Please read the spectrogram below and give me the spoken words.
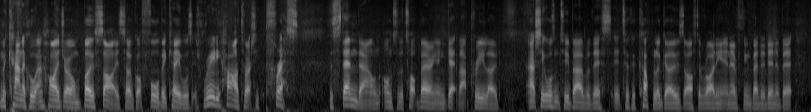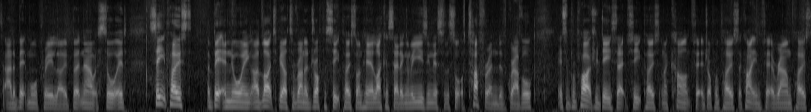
mechanical and hydro on both sides, so I've got four big cables, it's really hard to actually press the stem down onto the top bearing and get that preload. Actually, it wasn't too bad with this. It took a couple of goes after riding it and everything bedded in a bit to add a bit more preload, but now it's sorted. Seat post, a bit annoying. I'd like to be able to run a dropper seat post on here. Like I said, I'm going to be using this for the sort of tougher end of gravel. It's a proprietary D-set seat post and I can't fit a dropper post. I can't even fit a round post.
